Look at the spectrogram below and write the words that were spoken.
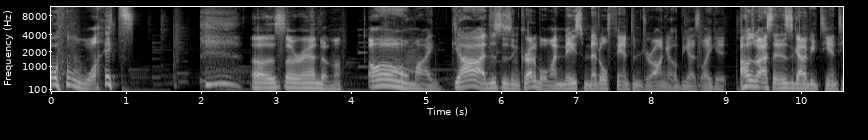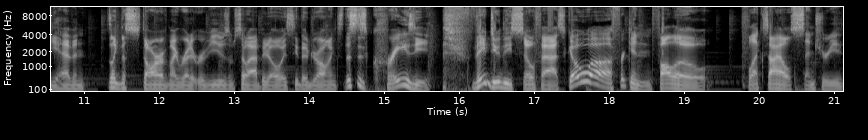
what? Oh, this is so random. Oh my god, this is incredible. My Mace Metal Phantom drawing. I hope you guys like it. I was about to say, this has got to be TNT Heaven. It's like the star of my Reddit reviews. I'm so happy to always see their drawings. This is crazy. they do these so fast. Go uh freaking follow Flexile Century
